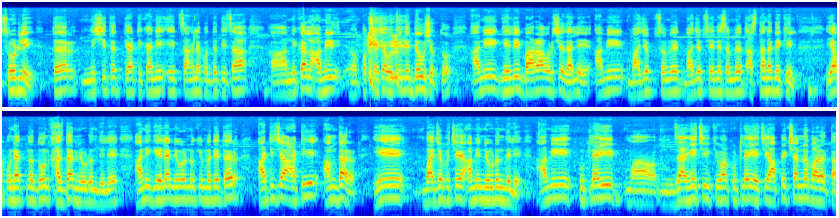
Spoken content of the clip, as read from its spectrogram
सोडली तर निश्चितच त्या ठिकाणी एक चांगल्या पद्धतीचा निकाल आम्ही पक्षाच्या वतीने देऊ शकतो. आणि गेली बारा वर्षे झाले आम्ही भाजप समेत भाजप सेनेसमेत असताना देखील या पुण्यातनं दोन खासदार निवडून दिले. आणि गेल्या निवडणुकीमध्ये तर आठीच्या आठी आमदार हे भाजपचे आम्ही निवडून दिले. आम्ही कुठल्याही जागेची किंवा कुठल्याही याची अपेक्षा न बाळगता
